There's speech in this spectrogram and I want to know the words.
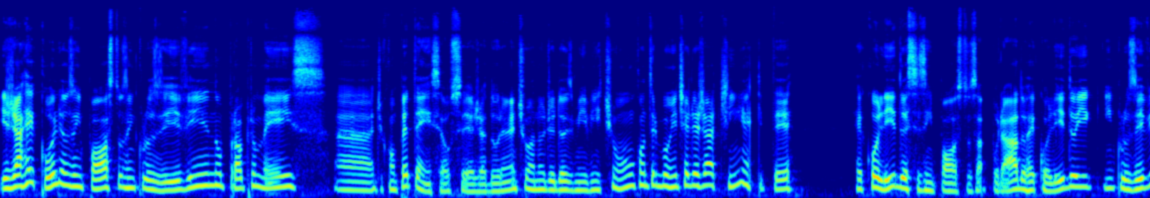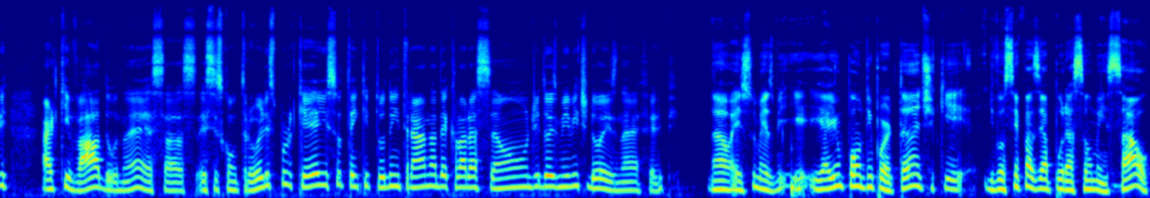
e já recolha os impostos, inclusive, no próprio mês uh, de competência. Ou seja, durante o ano de 2021, o contribuinte ele já tinha que ter recolhido esses impostos, apurado, recolhido e, inclusive, arquivado né, essas, esses controles, porque isso tem que tudo entrar na declaração de 2022, né, Felipe? Não, é isso mesmo. E, e aí um ponto importante que de você fazer a apuração mensal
